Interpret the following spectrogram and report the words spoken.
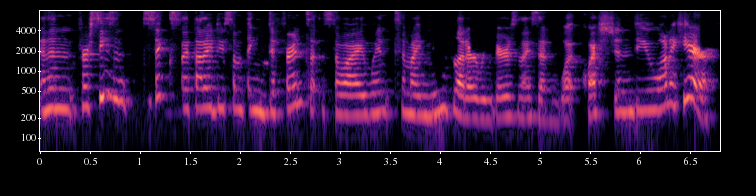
And then for season six, I thought I'd do something different. So I went to my newsletter readers and I said, What question do you want to hear?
